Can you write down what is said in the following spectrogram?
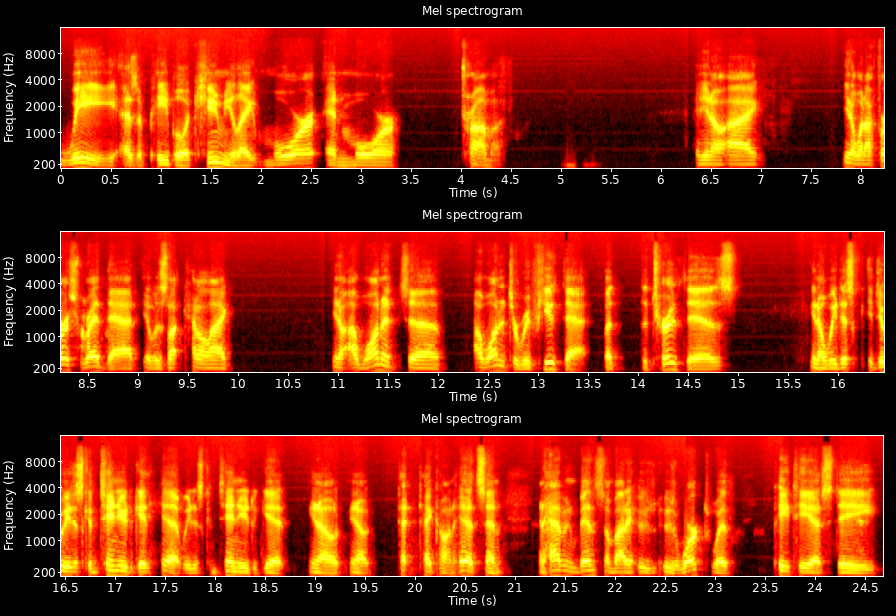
we as a people accumulate more and more trauma and you know I you know when I first read that it was like kind of like you know I wanted to I wanted to refute that but the truth is you know, we just do. we just continue to get hit. We just continue to get you know you know t- take on hits. And and having been somebody who's who's worked with PTSD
